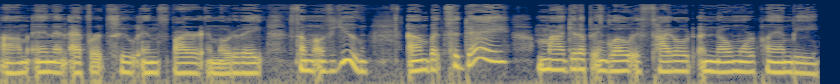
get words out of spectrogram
um, and an effort to inspire and motivate some of you. Um, but today, my Get Up and Glo is titled No More Plan B,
